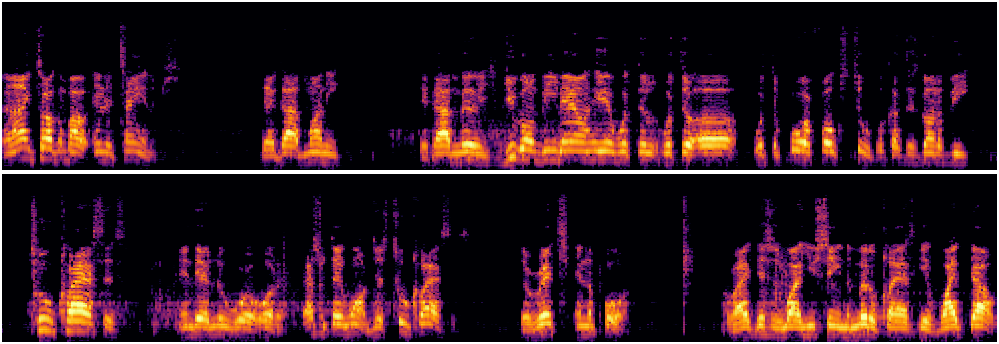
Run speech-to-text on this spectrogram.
and I ain't talking about entertainers that got money, that got millions, you gonna be down here with the with the uh with the poor folks too, because there's gonna be two classes in their new world order. That's what they want, just two classes. The rich and the poor. All right. This is why you've seen the middle class get wiped out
